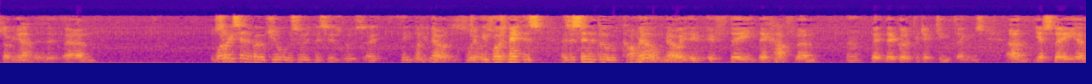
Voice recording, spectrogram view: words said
so yeah, the, the, um, What I said about Jehovah's Witnesses was, I think, Well, you know, it was meant as, as a cynical comment. No, no. If, if they they have um, Oh. they, they're good at predicting things. Um, yes, they um,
